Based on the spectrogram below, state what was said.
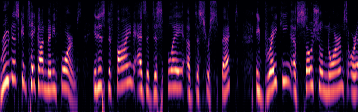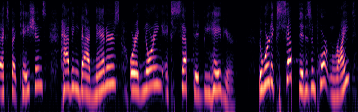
Rudeness can take on many forms. It is defined as a display of disrespect, a breaking of social norms or expectations, having bad manners, or ignoring accepted behavior. The word accepted is important, right?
